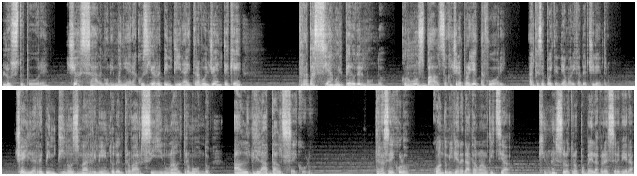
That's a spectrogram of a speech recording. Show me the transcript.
lo stupore, ci assalgono in maniera così repentina e travolgente che trapassiamo il pelo del mondo, con uno sbalzo che ce ne proietta fuori, anche se poi tendiamo a ricaderci dentro. C'è il repentino smarrimento del trovarsi in un altro mondo, al di là dal secolo. Tra secolo, quando mi viene data una notizia che non è solo troppo bella per essere vera,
